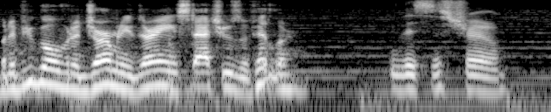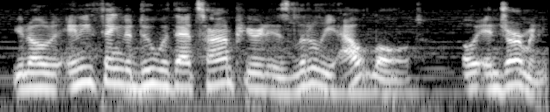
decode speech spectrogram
but if you go over to Germany, there ain't statues of Hitler. This is true. You know, anything to do with that time period is literally outlawed Oh, in Germany.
